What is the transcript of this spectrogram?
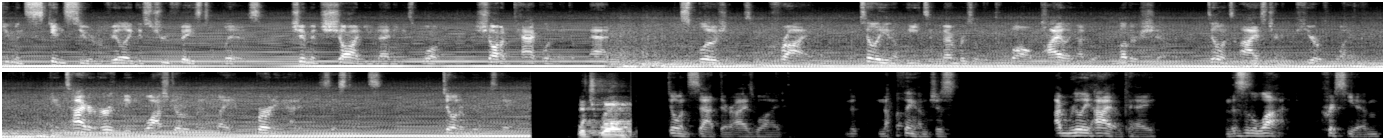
human skin suit, revealing his true face to Liz. Jim and Sean uniting as one. Sean cackling like a madman. Explosions, and crying. Reptilian elites and members of the Cabal piling onto a mothership. Dylan's eyes turning pure white. The entire Earth being washed over by light, burning out of existence. Dylan removed his hand. What's wrong? Dylan sat there, eyes wide. "N- nothing. I'm just. I'm really high, okay? And this is a lot, Chris Yim.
